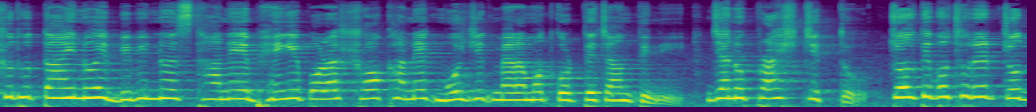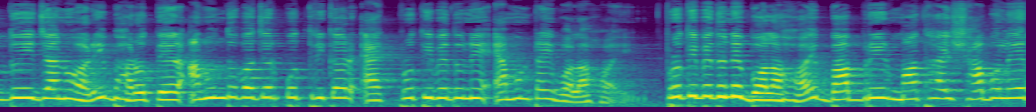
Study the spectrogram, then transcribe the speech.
শুধু তাই নয়, বিভিন্ন স্থানে ভেঙে পড়া শখানেক মসজিদ মেরামত করতে চান তিনি, যেন প্রায়শ্চিত্ত। চলতি বছরের চোদ্দই জানুয়ারি ভারতের আনন্দবাজার পত্রিকার এক প্রতিবেদনে এমনটাই বলা হয়। প্রতিবেদনে বলা হয়, বাবরির মাথায় শাবলের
